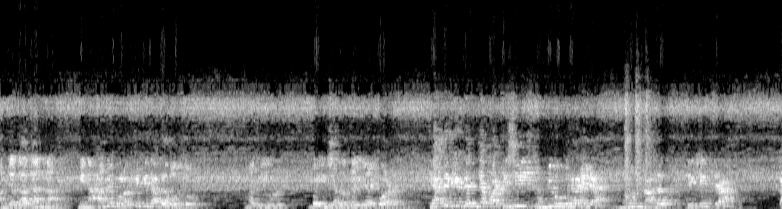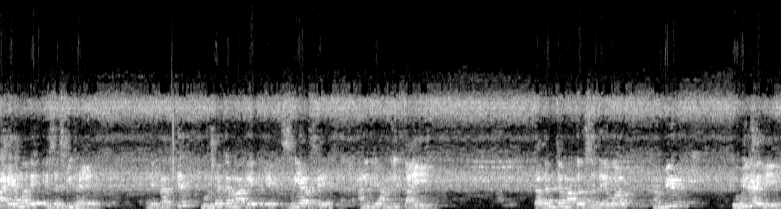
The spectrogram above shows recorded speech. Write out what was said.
आमच्या दादांना मी नानाने बोलत की मी दादा बोलतो. माझी बहीण शारदाताई गायकवाड ह्या देखील त्यांच्या पाठीशी खंबीर उभ्या राहिल्या. म्हणून दादा देखील त्या कार्यामध्ये यशस्वी झाले. म्हणजे प्रत्येक पुरुषाच्या मागे एक स्त्री असते आणि ती आमची ताई. दादांच्या मागं सदैव खंबीर उभी राहिली.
